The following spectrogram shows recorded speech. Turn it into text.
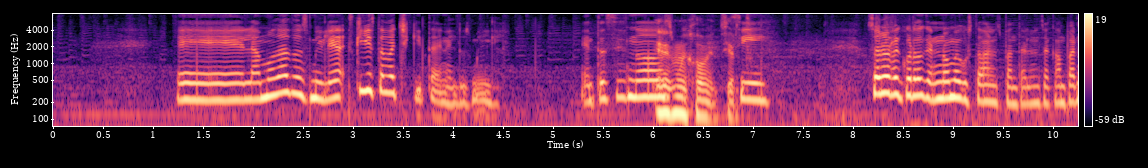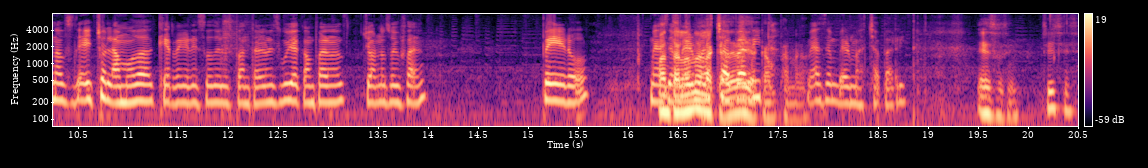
Eh, la moda 2000 era... Es que yo estaba chiquita en el 2000. Entonces no... Eres muy joven, ¿cierto? Sí. Solo recuerdo que no me gustaban los pantalones acampanados. De hecho, la moda que regresó de los pantalones muy acampanados, yo no soy fan. Pero me hacen ver más chaparrita. Me hacen ver más chaparrita. Eso sí. Sí, sí, sí.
